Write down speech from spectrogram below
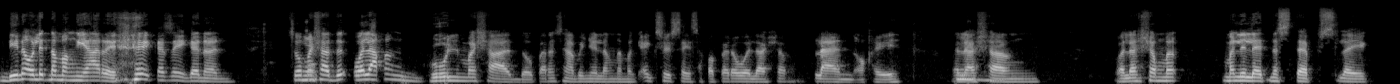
hindi na ulit na mangyari. Kasi ganun. So, Yeah. masyado, wala kang goal masyado. Parang sabi niyo lang na mag-exercise ako, pero wala siyang plan, okay? Wala Mhm. siyang, wala siyang ma- maliliit na steps. Like,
